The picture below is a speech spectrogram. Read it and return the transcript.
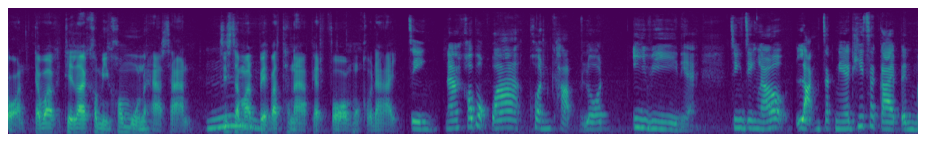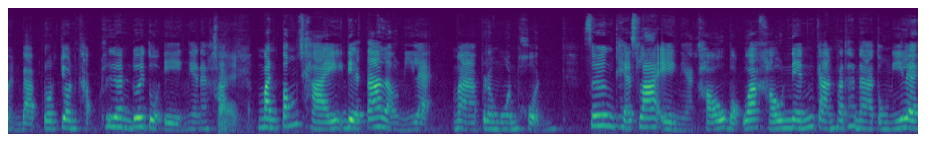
ก่อน แต่ว่าเทสลาเขามีข้อมูลมหาศาลอืมที่สามารถไปพัฒนาแพลตฟอร์มของเขาได้ จริงนะเขาบอกว่าคนขับรถ EV เนี่ยจริง ๆ แล้วหลังจากเนี้ยที่จะกลายเป็นเหมือนแบบรถยนต์ขับเคลื่อนด้วยตัวเองเนี่ยนะคะใช่ครับมันต้องใช้ Data เหล่านี้แหละมาประมวลผล ซึ่ง Tesla เองเนี่ยเขาบอกว่าเขาเน้นการพัฒนาตรงนี้เลย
